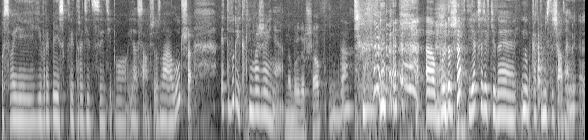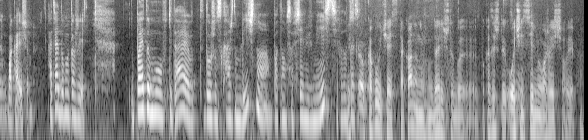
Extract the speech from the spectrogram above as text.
по своей европейской традиции, типа, я сам все знаю лучше, это выглядит как неуважение. На брудершафт. Да. А, Брудершафт я, кстати, в Китае, ну, как-то не встречалась, наверное, э, пока еще. Хотя, я думаю, тоже есть. И поэтому в Китае вот ты должен с каждым лично, потом со всеми вместе. Потом То есть э, в какую часть стакана нужно ударить, чтобы э, показать, что ты очень сильно уважаешь человека?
